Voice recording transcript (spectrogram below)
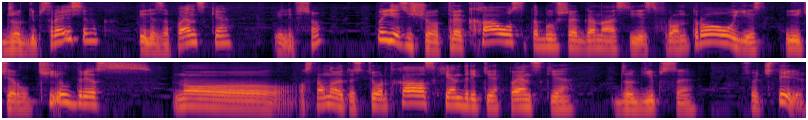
Joe Gibbs Racing, или за Пенске, или все. Ну, есть еще Trackhouse, это бывшая Ганаси, есть Front Row, есть Ричард Чилдрес, но основное это Stewart-Haas, Хендрики, Пенски, Джо Гибсы. Все, четыре.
